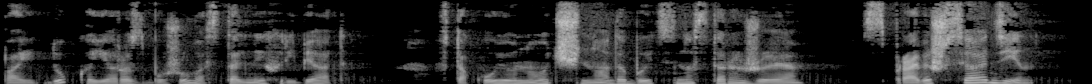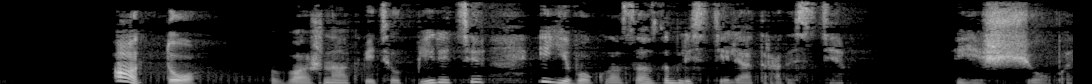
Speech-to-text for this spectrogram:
Пойду-ка я разбужу остальных ребят. В такую ночь надо быть настороже. Справишься один. А то, важно ответил Пирити, и его глаза заблестели от радости. Еще бы.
